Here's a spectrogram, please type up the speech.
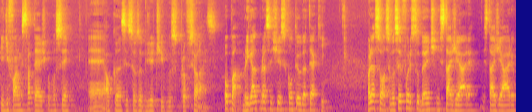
e de forma estratégica você é, alcance seus objetivos profissionais. Opa, obrigado por assistir esse conteúdo até aqui. Olha só, se você for estudante, estagiária, estagiário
